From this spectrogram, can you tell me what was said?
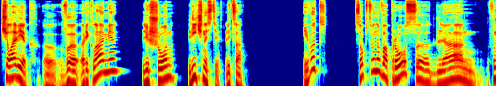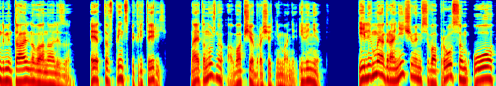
человек э, в рекламе лишен личности лица. И вот, собственно, вопрос э, для фундаментального анализа. Это, в принципе, критерий. На это нужно вообще обращать внимание или нет? Или мы ограничиваемся вопросом о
